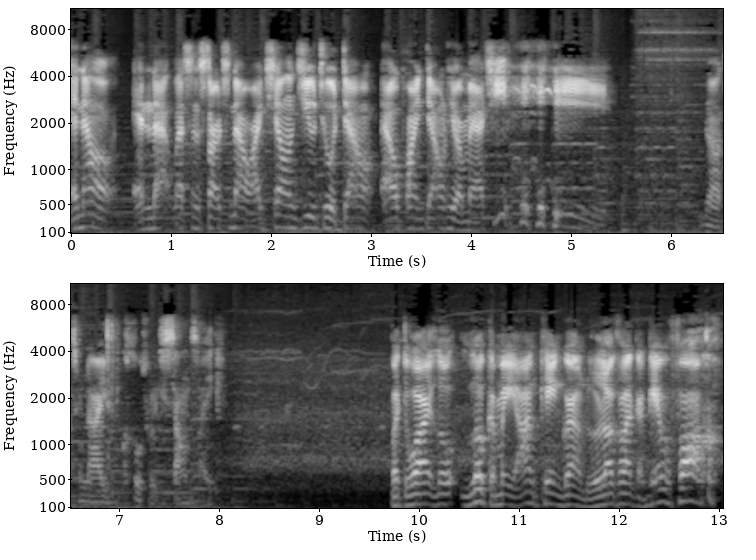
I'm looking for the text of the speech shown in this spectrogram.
And now, and that lesson starts now. I challenge you to a down Alpine downhill match. no, it's not even close what he sounds like. But do I look look at me? I'm King Ground. Do I look like I give a fuck?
